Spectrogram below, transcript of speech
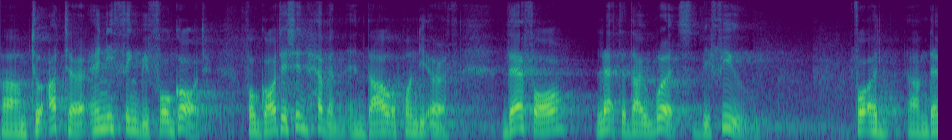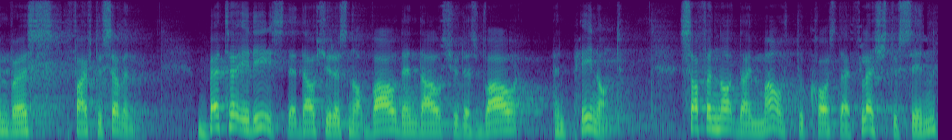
um, to utter anything before God. For God is in heaven, and thou upon the earth. Therefore, let thy words be few. For um, then verse 5 to 7. Better it is that thou shouldest not vow than thou shouldest vow and pay not. Suffer not thy mouth to cause thy flesh to sin,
